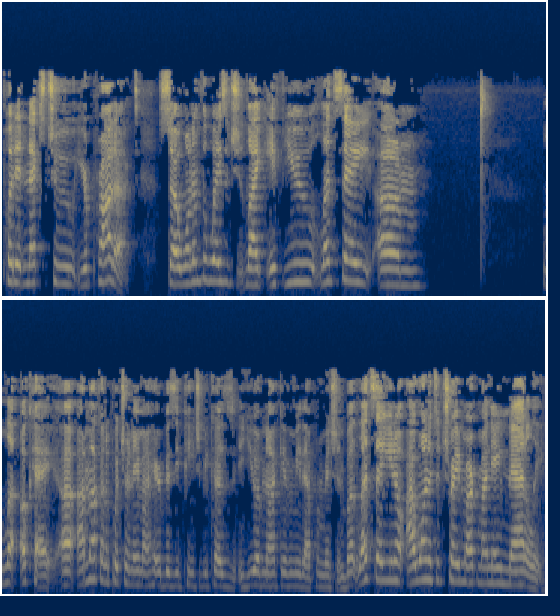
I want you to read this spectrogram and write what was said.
Put it next to your product. So one of the ways that you like, if you let's say. Um, le- okay, uh, I'm not going to put your name out here, Busy Peach, because you have not given me that permission. But let's say, you know, I wanted to trademark my name, Natalie.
